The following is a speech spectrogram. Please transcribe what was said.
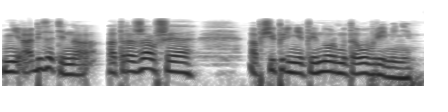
не обязательно отражавшая общепринятые нормы того времени.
